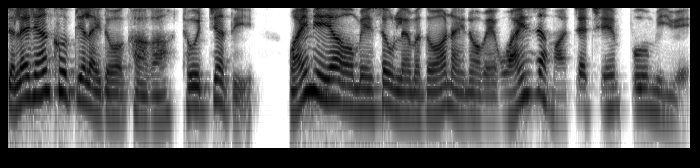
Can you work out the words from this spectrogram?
ဒလက်ချမ်းခုတ်ပြစ်လိုက်သောအခါကထိုကြက်သည်ဝိုင်းမြေရအောင်ပင်စုပ်လံမသွားနိုင်တော့ပဲဝိုင်းဆက်မှာကြက်ချင်းပူးမိ၍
